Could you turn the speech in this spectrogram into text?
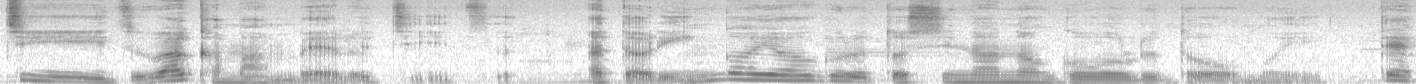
チーズはカマンベールチーズ。あとリンゴヨーグルトシナノゴールドを剥いて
